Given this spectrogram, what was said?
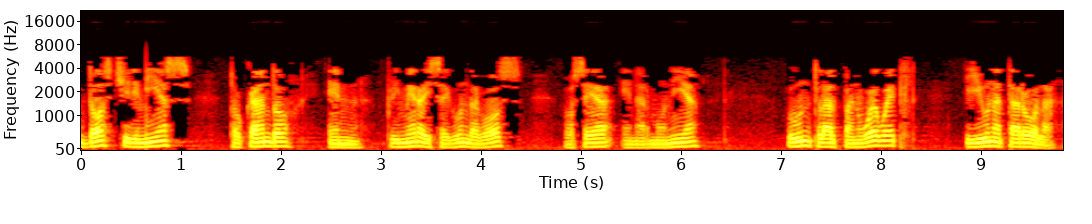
dos chirimías tocando en primera y segunda voz, o sea, en armonía, un tlalpanhuehuetl y una tarola.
